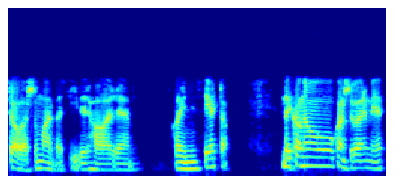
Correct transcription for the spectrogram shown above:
fravær som arbeidsgiver har, har initiert. Da. Det kan jo kanskje være mer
